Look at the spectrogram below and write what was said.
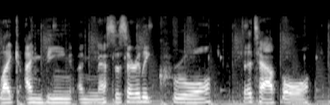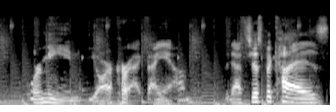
like I'm being unnecessarily cruel to Tapl or mean, you are correct. I am. But that's just because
